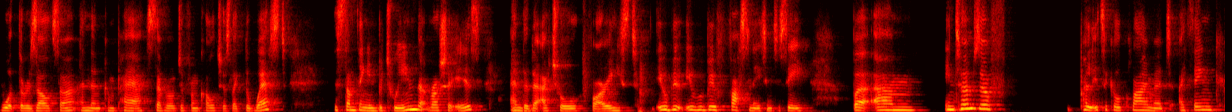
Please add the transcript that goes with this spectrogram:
what the results are, and then compare several different cultures. Like the West is something in between that Russia is, and the, the actual Far East. It would be it would be fascinating to see. But um, in terms of political climate, I think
